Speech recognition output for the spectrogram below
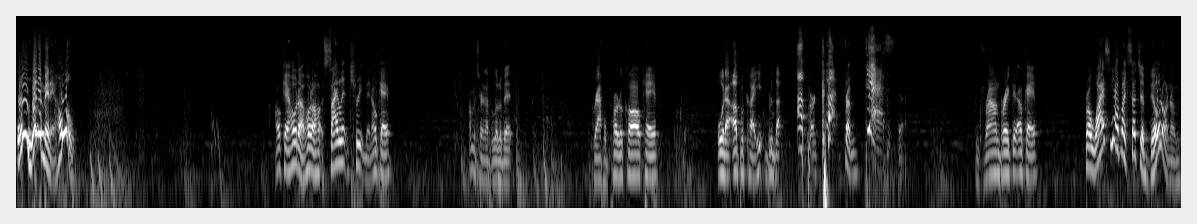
Oh, wait a minute. Hold on. Okay, hold up, hold on. Silent treatment. Okay. I'm gonna turn it up a little bit. Grapple protocol. Okay. Oh, that uppercut. He, the uppercut from death. Groundbreaker. Okay. Bro, why does he have like such a build on him?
